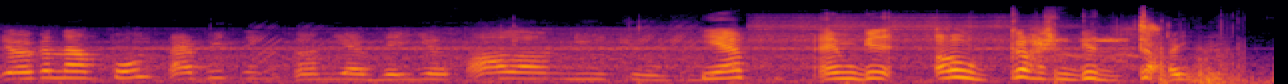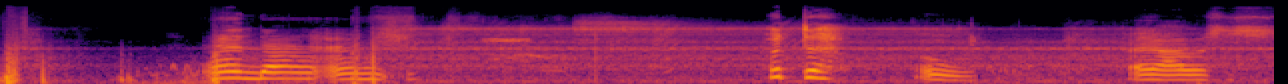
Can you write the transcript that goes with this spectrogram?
You're gonna post everything on your videos all on YouTube. Yep, I'm gonna. Oh gosh, I'm gonna die. And uh, I'm. What the? Oh, I, I was. Just,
